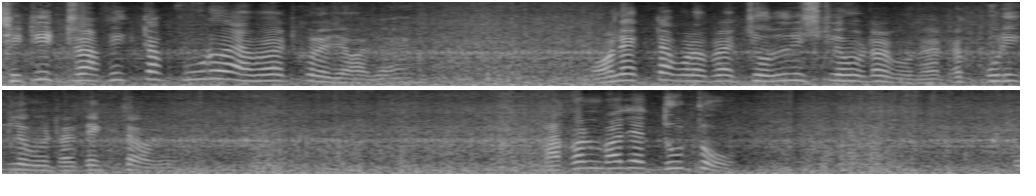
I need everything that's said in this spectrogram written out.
সিটির ট্রাফিকটা পুরো অ্যাভয়েড করে যাওয়া যায়। অনেকটা বড় প্রায় চল্লিশ কিলোমিটার বোধ হয় এটা কুড়ি কিলোমিটার দেখতে হবে। এখন বাজে দুটো তো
